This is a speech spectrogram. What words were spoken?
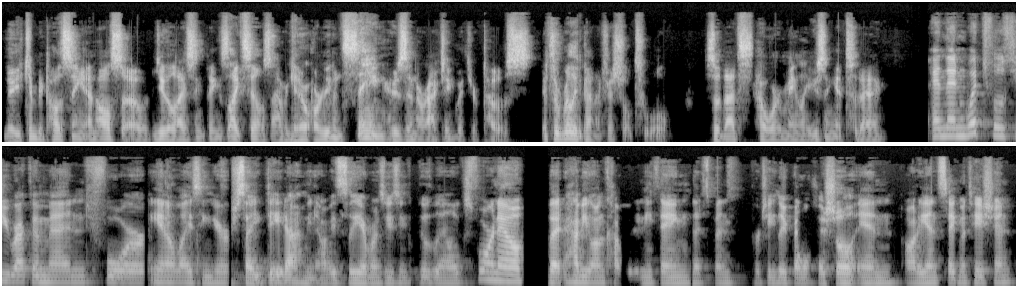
You know, you can be posting and also utilizing things like Sales Navigator or even seeing who's interacting with your posts. It's a really beneficial tool. So that's how we're mainly using it today. And then what tools do you recommend for analyzing your site data? I mean, obviously everyone's using Google Analytics 4 now, but have you uncovered anything that's been particularly beneficial in audience segmentation?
